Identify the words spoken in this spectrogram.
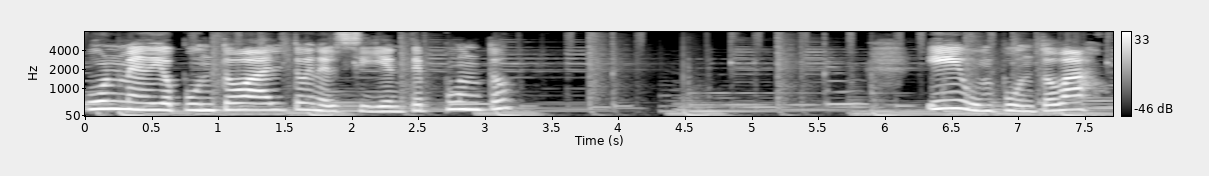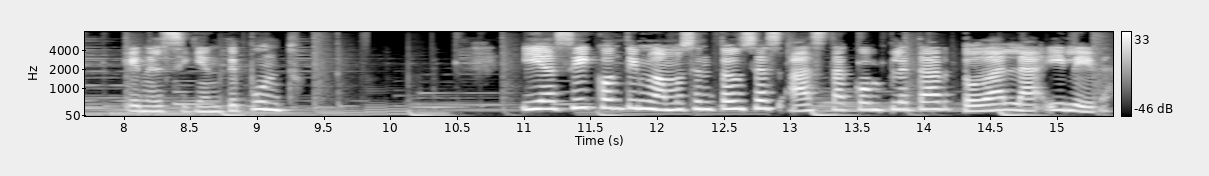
un medio punto alto en el siguiente punto y un punto bajo en el siguiente punto. Y así continuamos entonces hasta completar toda la hilera.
